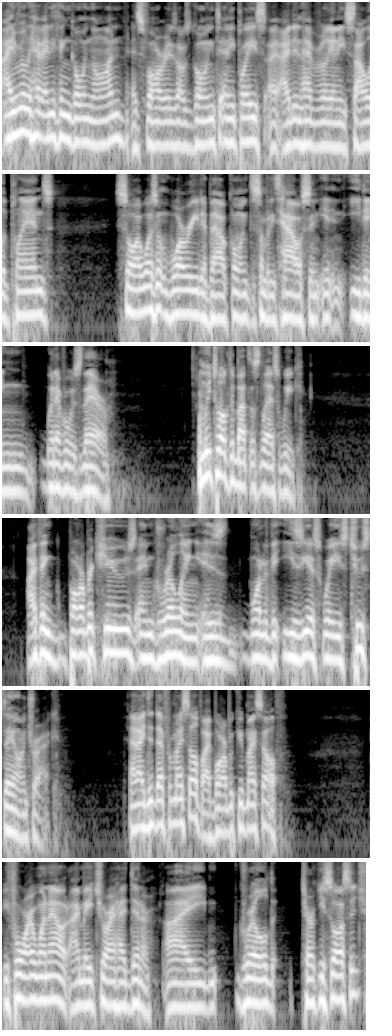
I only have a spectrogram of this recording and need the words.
I didn't really have anything going on as far as I was going to any place. I, I didn't have really any solid plans. So I wasn't worried about going to somebody's house and, and eating whatever was there. And we talked about this last week. I think barbecues and grilling is one of the easiest ways to stay on track. And I did that for myself. I barbecued myself before I went out, I made sure I had dinner. I grilled turkey sausage,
